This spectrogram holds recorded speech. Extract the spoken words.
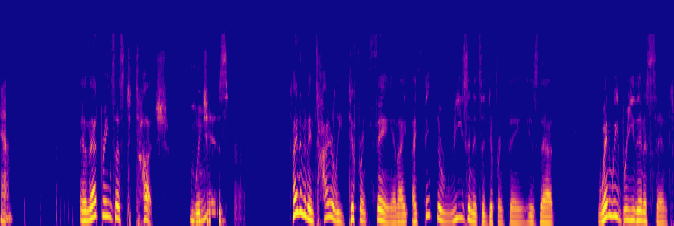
Yeah. And that brings us to touch, mm-hmm. which is kind of an entirely different thing. And I, I think the reason it's a different thing is that when we breathe in a scent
